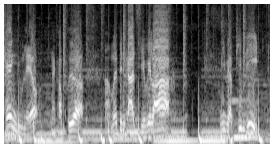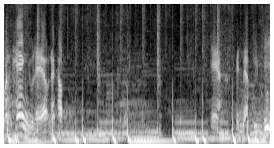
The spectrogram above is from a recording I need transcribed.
แห้งอยู่แล้วนะครับ เพื่ออไม่เป็นการเสียเวลา มีแบบพิมพ์ที่มันแห้งอยู่แล้วนะครับ เนี่ยเป็นแบบพิมพ์ที่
